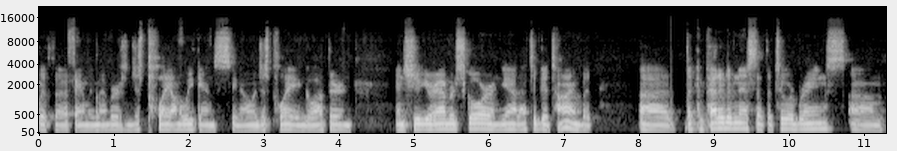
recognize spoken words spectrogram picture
with uh, family members, and just play on the weekends. You know, and just play and go out there and and shoot your average score. And yeah, that's a good time. But uh, the competitiveness that the tour brings um,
